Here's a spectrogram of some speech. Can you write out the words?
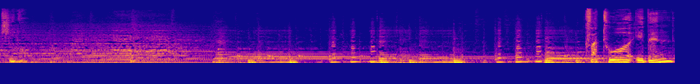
Kino. Quator Eben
